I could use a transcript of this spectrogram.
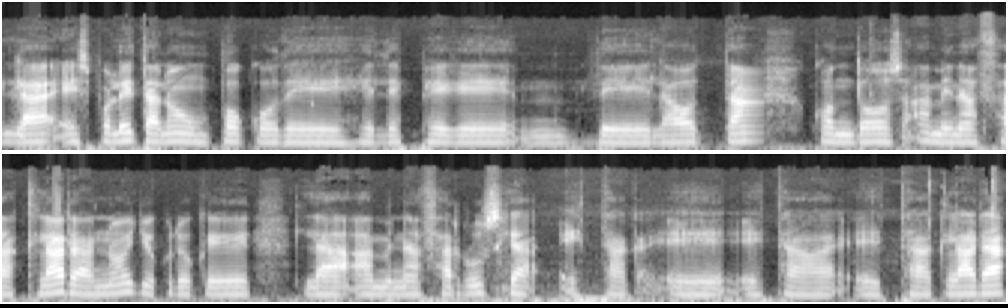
la espoleta, ¿no? Un poco del despegue de la OTAN con dos amenazas claras, ¿no? Yo creo que la amenaza Rusia está, eh, está, está clara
